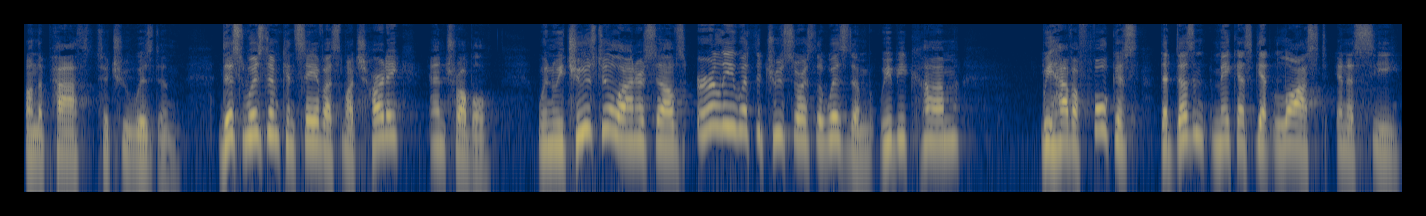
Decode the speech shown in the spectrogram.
on the path to true wisdom. This wisdom can save us much heartache and trouble. When we choose to align ourselves early with the true source of the wisdom, we become, we have a focus that doesn't make us get lost in a sea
